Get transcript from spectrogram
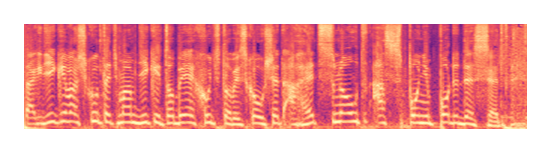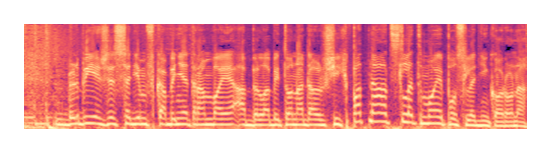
Tak díky Vašku, teď mám díky tobě chuť to vyzkoušet a hecnout aspoň pod 10. Blbý je, že sedím v kabině tramvaje a byla by to na dalších 15 let moje poslední korona.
